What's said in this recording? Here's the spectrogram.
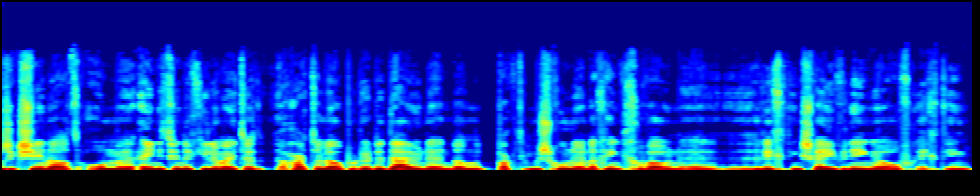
als ik zin had om eh, 21 kilometer hard te lopen door de duinen, dan pakte ik mijn schoenen en dan ging ik gewoon eh, richting Scheveningen of richting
